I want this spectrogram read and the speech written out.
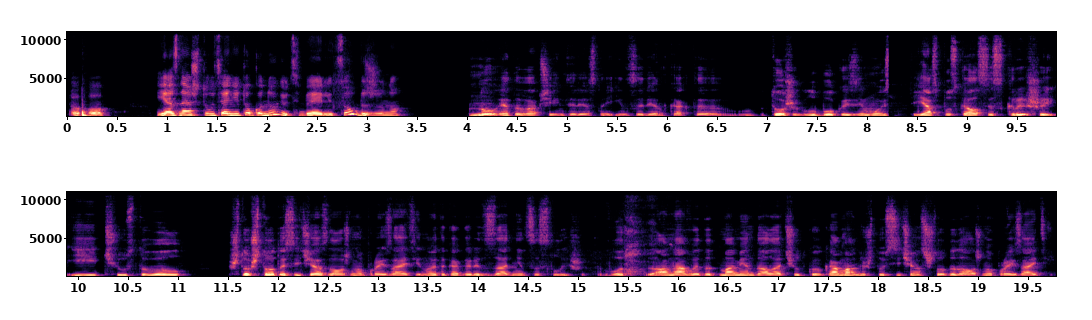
О-о. Я знаю, что у тебя не только ноги, у тебя и лицо обожжено. Ну, это вообще интересный инцидент. Как-то тоже глубокой зимой я спускался с крыши и чувствовал что что-то сейчас должно произойти. Но это, как говорит, задница слышит. Вот она в этот момент дала чуткую команду, что сейчас что-то должно произойти.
